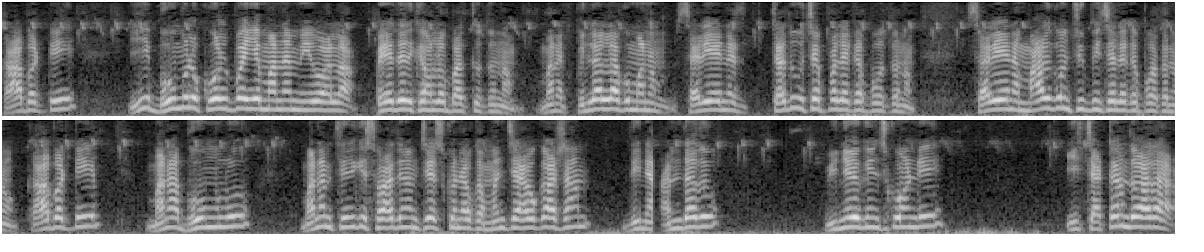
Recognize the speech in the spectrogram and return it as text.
కాబట్టి ఈ భూములు కోల్పోయే మనం ఇవాళ పేదరికంలో బతుకుతున్నాం. మన పిల్లలకు మనం సరైన చదువు చెప్పలేకపోతున్నాం. సరైన మార్గం చూపించలేకపోతున్నాం. కాబట్టి మన భూములు మనం తిరిగి స్వాధీనం చేసుకునే ఒక మంచి అవకాశం దీన్ని అందరూ వినియోగించుకోండి. ఈ చట్టం ద్వారా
